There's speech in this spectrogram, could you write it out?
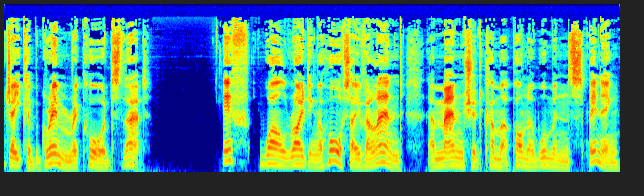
Jacob Grimm records that if, while riding a horse over land, a man should come upon a woman spinning,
